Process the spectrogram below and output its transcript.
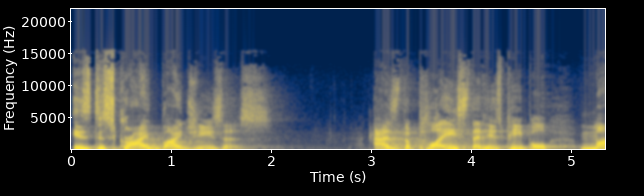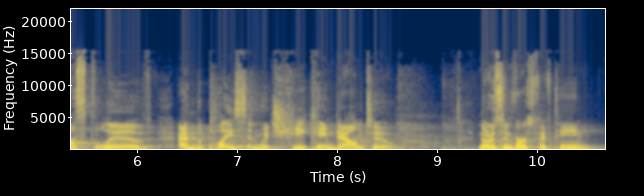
is described by Jesus as the place that his people must live and the place in which he came down to. Notice in verse 15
